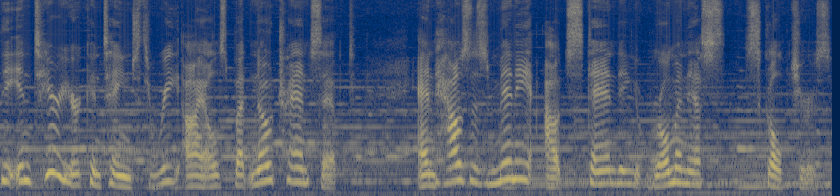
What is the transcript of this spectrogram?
The interior contains three aisles but no transept and houses many outstanding Romanesque sculptures.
